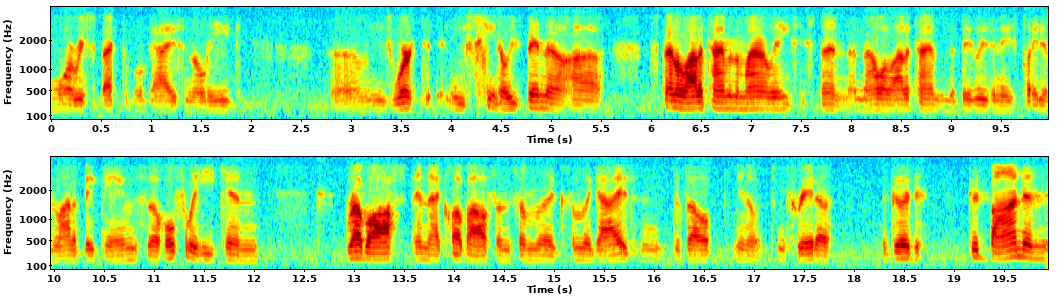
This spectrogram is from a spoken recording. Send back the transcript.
more respectable guys in the league. Um, he's worked, he's you know, he's been uh, uh, spent a lot of time in the minor leagues. He spent now a lot of time in the big leagues, and he's played in a lot of big games. So hopefully he can rub off in that clubhouse on some of the some of the guys and develop, you know, can create a, a good good bond in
